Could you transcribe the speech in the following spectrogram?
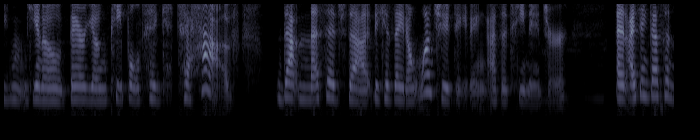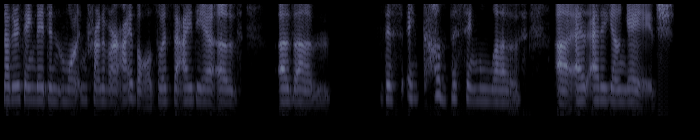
mm, you know, their young people to to have that message that because they don't want you dating as a teenager, and I think that's another thing they didn't want in front of our eyeballs was the idea of of um this encompassing love uh, at, at a young age.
